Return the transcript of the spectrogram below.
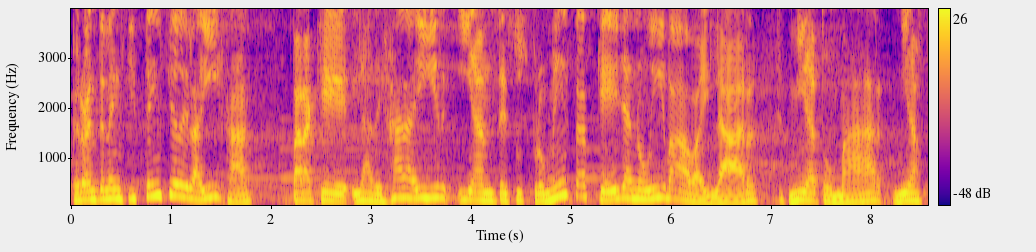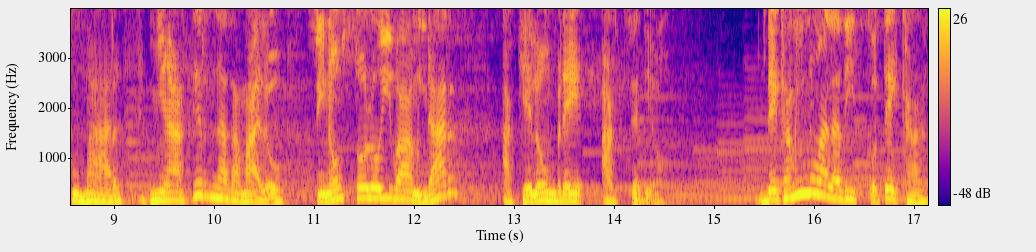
Pero ante la insistencia de la hija para que la dejara ir y ante sus promesas que ella no iba a bailar, ni a tomar, ni a fumar, ni a hacer nada malo, sino solo iba a mirar, aquel hombre accedió. De camino a la discoteca,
